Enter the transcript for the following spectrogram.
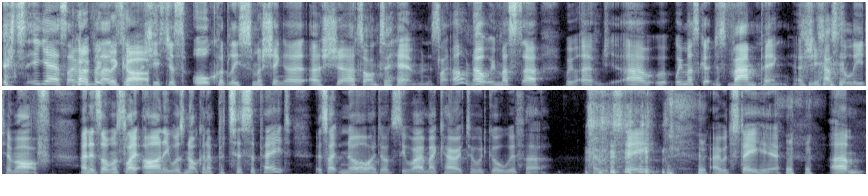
it's yes, I remember Perfectly that scene where cast. she's just awkwardly smushing a, a shirt onto him, and it's like, oh no, we must, uh, we, uh, uh, we must go just vamping as she has to lead him off, and it's almost like Arnie was not going to participate. It's like, no, I don't see why my character would go with her. I would stay. I would stay here. Um.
